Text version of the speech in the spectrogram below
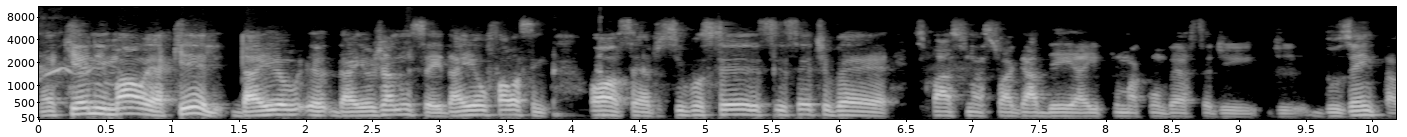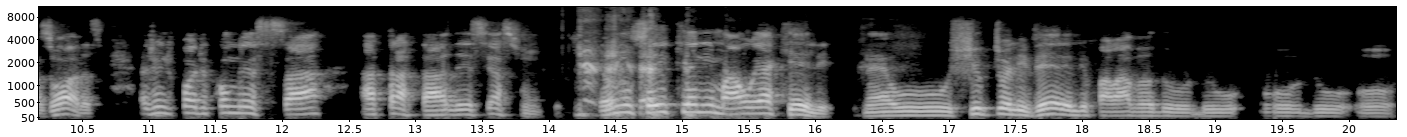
né, que animal é aquele, daí eu, eu, daí eu já não sei. Daí eu falo assim, ó, oh, Sérgio, se você, se você tiver espaço na sua HD aí para uma conversa de, de 200 horas, a gente pode começar a tratar desse assunto. Eu não sei que animal é aquele. Né? O Chico de Oliveira, ele falava do, do, do, do,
